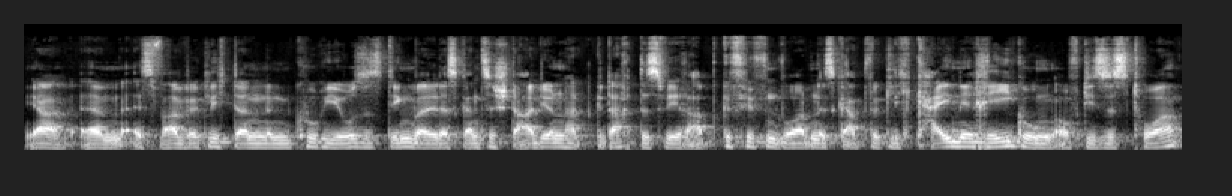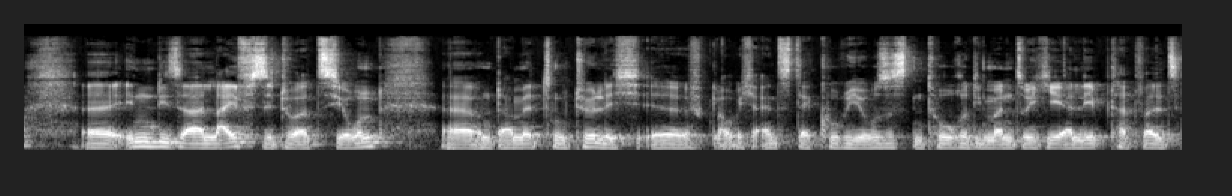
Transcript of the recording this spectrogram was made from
ja, ähm, es war wirklich dann ein kurioses Ding, weil das ganze Stadion hat gedacht, das wäre abgepfiffen worden. Es gab wirklich keine Regung auf dieses Tor äh, in dieser Live-Situation. Äh, und damit natürlich, äh, glaube ich, eins der kuriosesten Tore, die man so je erlebt hat, weil es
